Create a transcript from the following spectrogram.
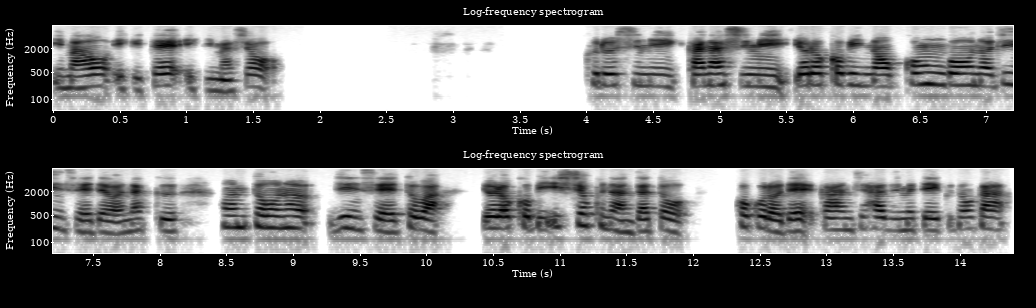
今を生きていきましょう。苦しみ、悲しみ、喜びの混合の人生ではなく、本当の人生とは喜び一色なんだと心で感じ始めていくのが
